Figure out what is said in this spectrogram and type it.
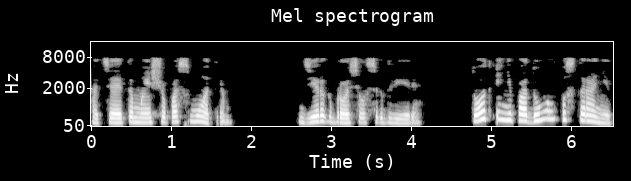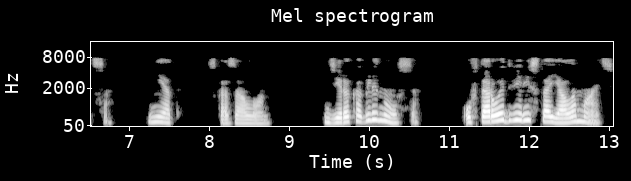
Хотя это мы еще посмотрим. Дирек бросился к двери. Тот и не подумал посторониться. «Нет», — сказал он. Дирек оглянулся. У второй двери стояла мать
